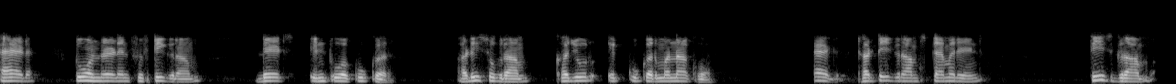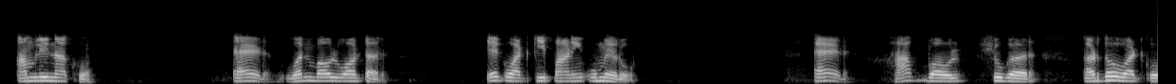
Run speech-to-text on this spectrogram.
Add 250 gram dates into a cooker. અઢીસો ગ્રામ ખજૂર એક કુકરમાં નાખો એડ થર્ટી ગ્રામ સ્ટેમેરિન્ડ ત્રીસ ગ્રામ આમલી નાખો એડ વન બાઉલ વોટર એક વાટકી પાણી ઉમેરો એડ હાફ બાઉલ શુગર અડધો વાટકો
